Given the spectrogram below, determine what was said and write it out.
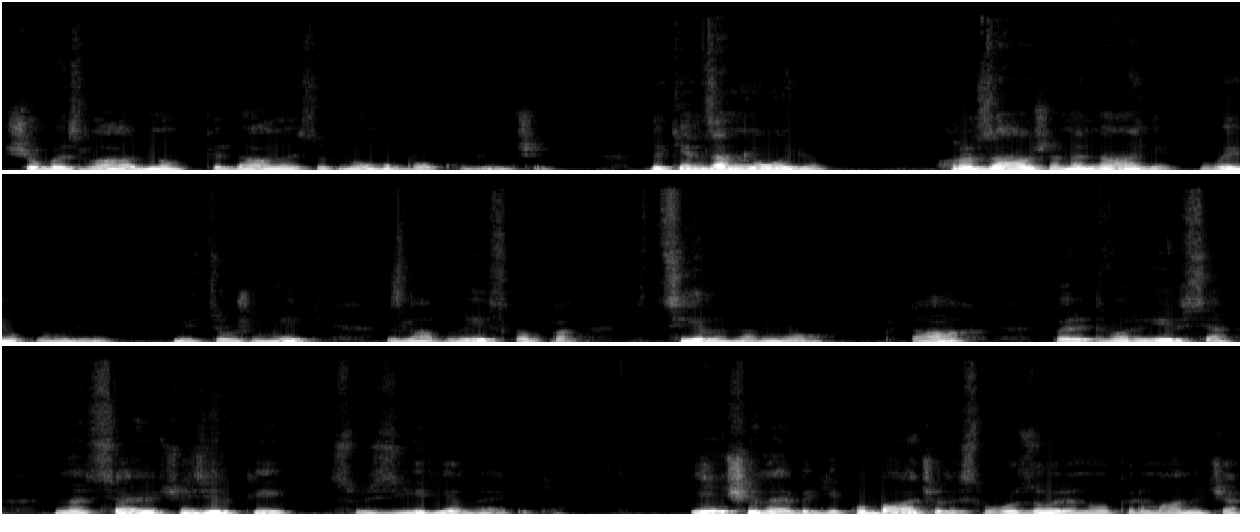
що безладно кидались з одного боку в інший. Летіть за мною. Гроза вже минає, вигукнув він, і в цю ж мить зла блискавка вцілила в нього. Птах перетворився на сяючі зірки сузір'я лебедя. Інші лебеді побачили свого зоряного керманича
